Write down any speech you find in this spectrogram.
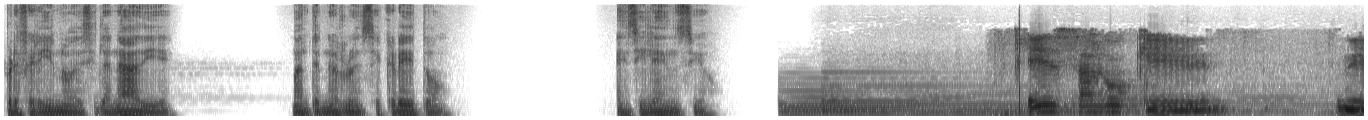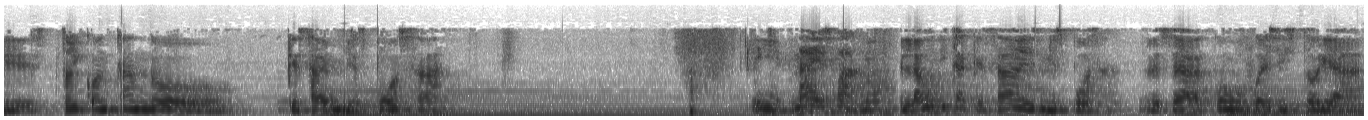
preferir no decirle a nadie, mantenerlo en secreto, en silencio. Es algo que me estoy contando que sabe mi esposa. Y nadie más, ¿no? La única que sabe es mi esposa. O sea, cómo fue esa historia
